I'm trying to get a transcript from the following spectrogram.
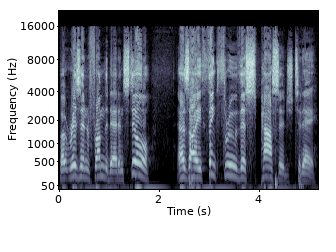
but risen from the dead. And still, as I think through this passage today,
